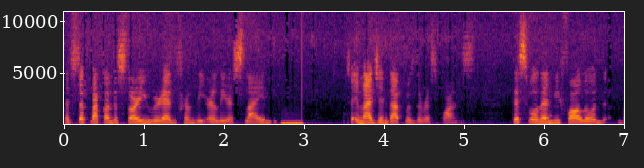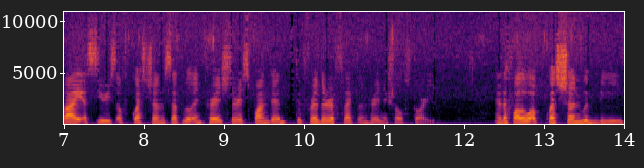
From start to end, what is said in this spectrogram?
Let's look back on the story we read from the earlier slide. So imagine that was the response. This will then be followed by a series of questions that will encourage the respondent to further reflect on her initial story. And the follow-up question would be,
